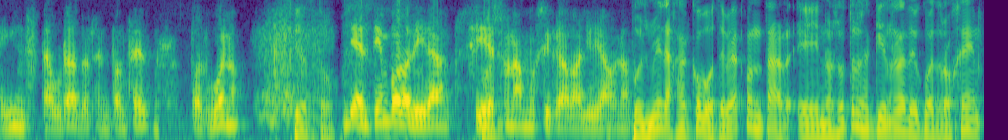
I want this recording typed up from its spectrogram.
instaurados. Entonces, pues bueno, Cierto. y el tiempo lo dirá si Pues- es una música válida o no. Pues mira, Jacobo, te voy a contar. eh, nosotros aquí en Radio 4G,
